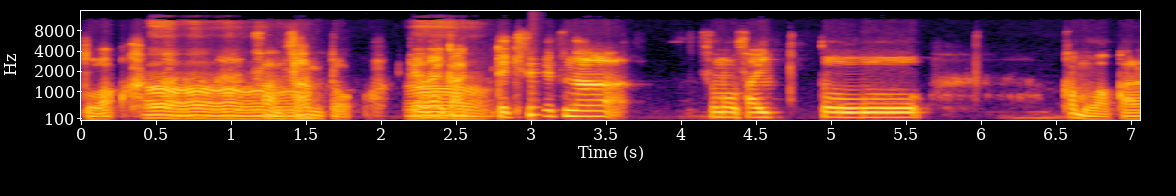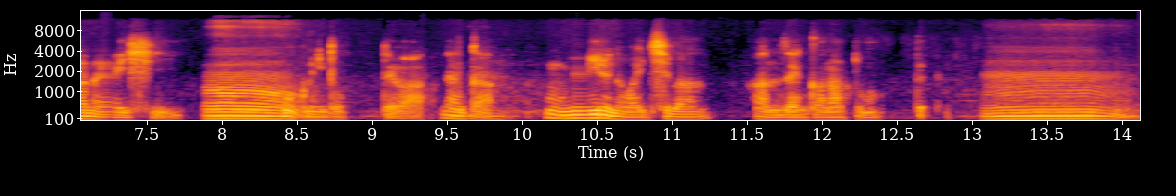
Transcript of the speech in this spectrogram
当は。さんさんと。でなんか適切なそのサイトかもわからないし、僕にとっては。なんか、見るのが一番安全かなと思って。うん。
